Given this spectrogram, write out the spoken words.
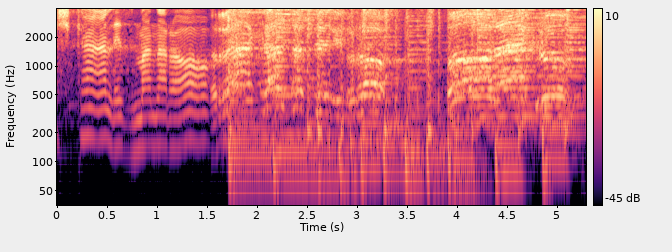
השקעה לזמן ארוך. רק אל תעשה לברוך, אור הכרוב ואור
